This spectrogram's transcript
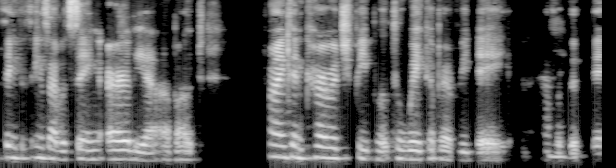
I think the things I was saying earlier about trying to encourage people to wake up every day and have a good day,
